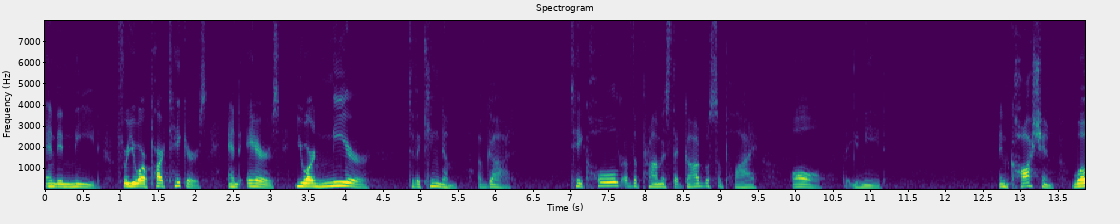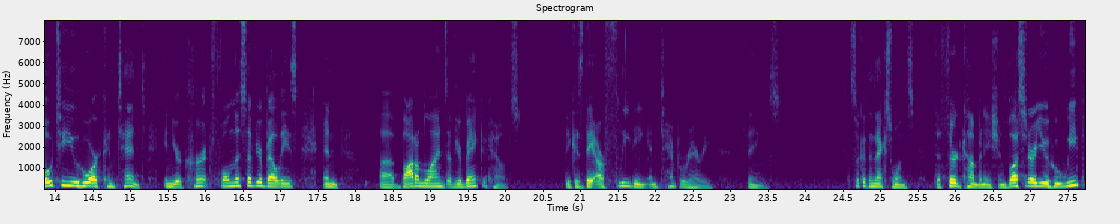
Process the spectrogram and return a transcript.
and in need, for you are partakers and heirs. You are near to the kingdom of God. Take hold of the promise that God will supply all that you need. And caution Woe to you who are content in your current fullness of your bellies and uh, bottom lines of your bank accounts, because they are fleeting and temporary things. Let's look at the next ones. The third combination Blessed are you who weep,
